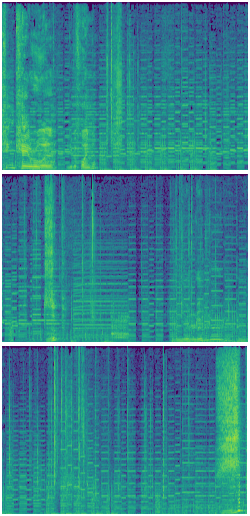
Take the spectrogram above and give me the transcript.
King K. Rule, liebe Freunde. Zup. Zup.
